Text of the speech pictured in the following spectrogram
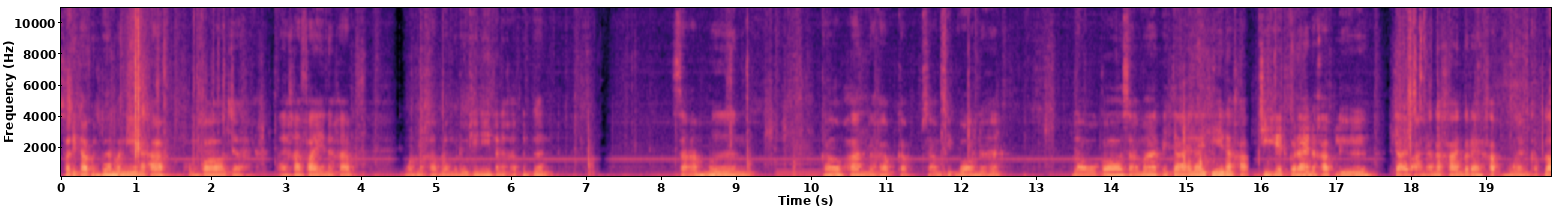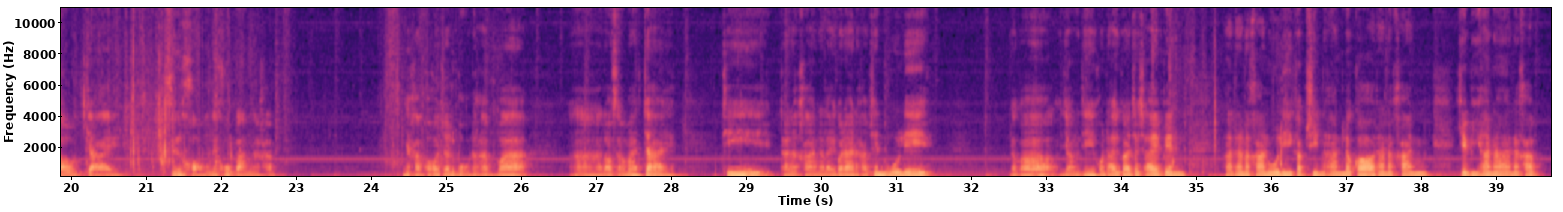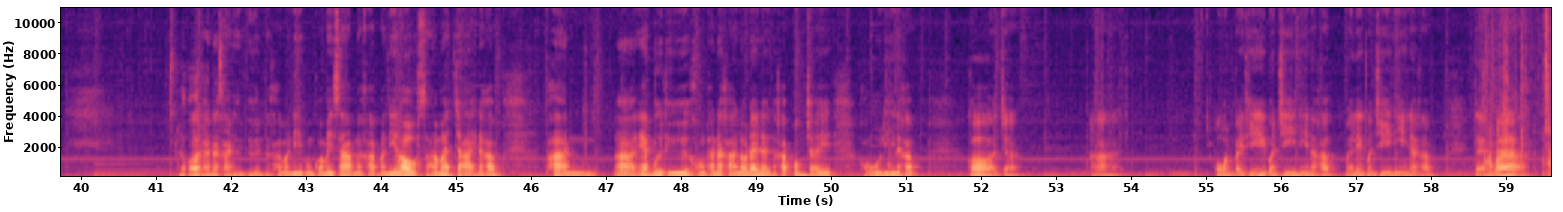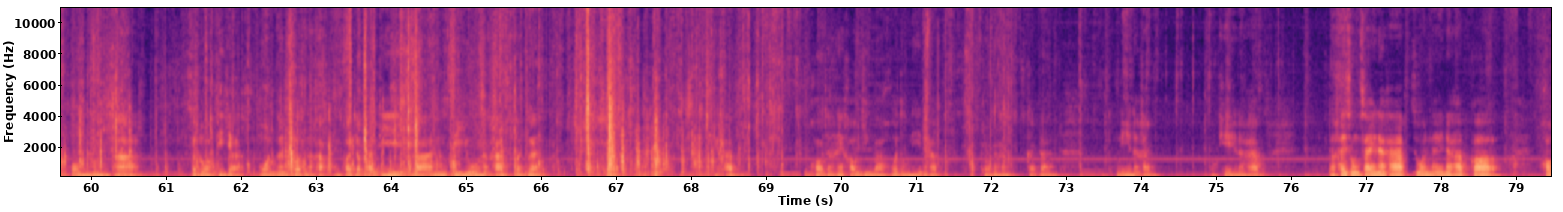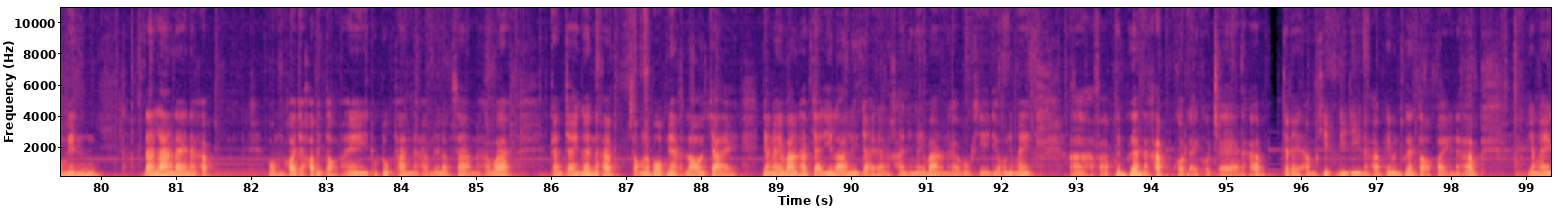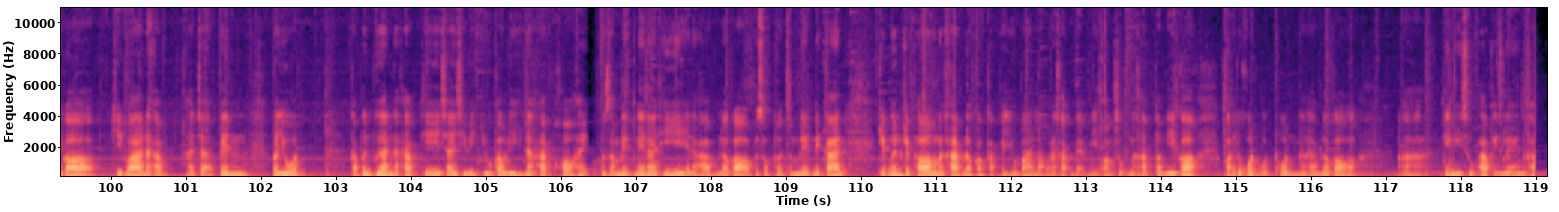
สวัสดีครับเพื่อนๆวันนี้นะครับ ผมก็จะจ่ายค่าไฟนะครับ หมดนะครับเรามาดูที่นี่กันนะครับเพื่อนๆสามหมื่นเก้าพันนะครับกับ30วอนนะฮะเราก็สามารถไปจ่ายได้ที่นะครับ GS ก็ได้นะครับ หรือจ่ายผ่านธนาคารก็ได้ครับ เหมือนกับเราจ่ายซื้อของในคูปังนะครับเนี่ยครับเขาก็จะระบุนะครับว่าอ่าเราสามารถจ่าย ที่ธนาคารอะไรก็ได้นะครับ เช่นวูลีแล้วก็อย่างที่คนไทยก็จะใช้เป็นธนาคารวูลีกับชินฮัน แล้วก็ธนาคารเคบีฮานานะครับ แล้วก็ธนาคารอื่นๆนะครับ อันนี้ผมก็ไม่ทราบนะครับ อันนี้เราสามารถจ่ายนะครับ ผ่านอาแอปมือถือของธนาคารเราได้เลยนะครับ ผมใช้ของอูลีนะครับ ก็จะอโอนไปที่บัญชีนี้นะครับ หมายเลขบัญชีนี้นะครับ แต่ว่าผมสะดวกที่จะโอนเงินสดนะครับ ผมก็จะไปที่ร้าน CU นะครับเพื่อนๆนะครับเขาจะให้เขายิงบาร์โค้ดตรงนี้นะครับโทษนะครับกับด้านตรงนี้นะครับ โอเคนะครับ ถ้าใครสงสัยนะครับ ส่วนไหนนะครับก็คอมเมนต์ด้านล่างได้นะครับ ผมก็จะเข้าไปตอบให้ทุกๆท่านนะครับ ได้รับทราบนะครับว่า การจ่ายเงินนะครับสองระบบเนี่ยเราจ่ายยังไงบ้างครับจ่ายที่ร้านหรือจ่ายธนาคารยังไงบ้างนะครับโอเคเดี๋ยวยังไงฝากเพื่อนๆนะครับ กดไลค์กดแชร์นะครับ จะได้ทำคลิปดีๆนะครับ ให้เพื่อนๆต่อไปนะครับ ยังไงก็คิดว่านะครับอาจจะเป็นประโยชน์ กับเพื่อนๆนะครับที่ใช้ชีวิตอยู่เกาหลีนะครับ ขอให้ผลสำเร็จในหน้าที่นะครับ แล้วก็ประสบผลสำเร็จในการเก็บเงินเก็บทองนะครับ แล้วก็กลับไปอยู่บ้านเรานะครับ แบบมีความสุขนะครับ ตอนนี้ก็ขอให้ทุกคนอดทนนะครับ แล้วก็ให้มีสุขภาพแข็งแรงนะครับ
